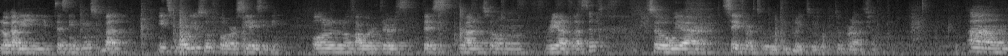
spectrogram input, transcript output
locally testing things, but it's more useful for CI/CD. All of our tests test runs on real clusters, so we are safer to deploy to, to production. And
